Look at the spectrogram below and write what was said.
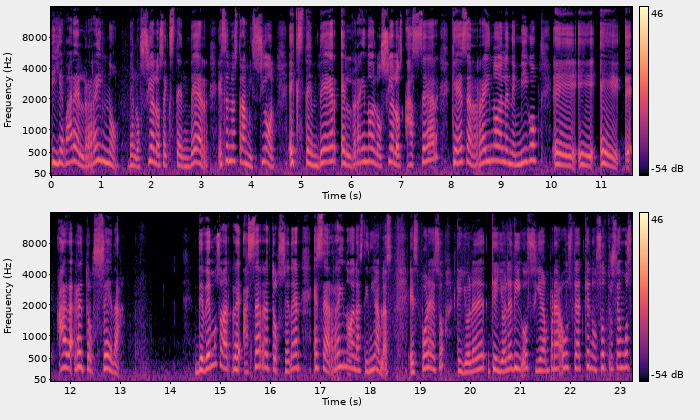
y llevar el reino de los cielos, extender, esa es nuestra misión, extender el reino de los cielos, hacer que ese reino del enemigo eh, eh, eh, haga, retroceda. Debemos hacer retroceder ese reino de las tinieblas. Es por eso que yo le, que yo le digo siempre a usted que nosotros somos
